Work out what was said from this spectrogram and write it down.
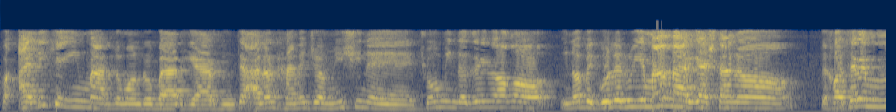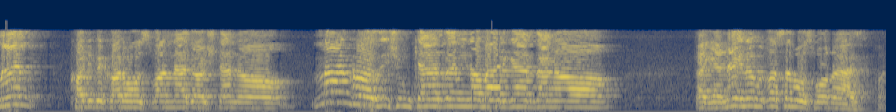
خب علی که این مردمان رو برگردونده الان همه جا میشینه. چون میندازه آقا اینا به گل روی من برگشتن به خاطر من کاری به کار عثمان نداشتن ها من راضیشون کردم اینا برگردن ها نه اینا می‌خواستن عثمان رو عزد کنن.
